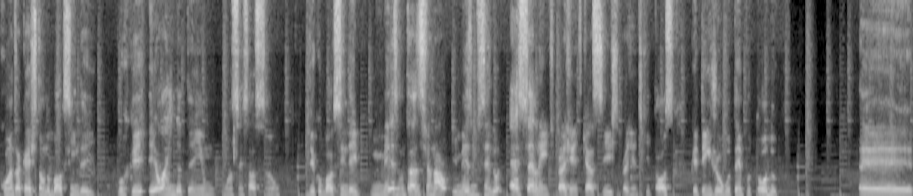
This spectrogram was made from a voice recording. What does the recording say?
quanto à questão do Boxing Day? Porque eu ainda tenho uma sensação de que o Boxing Day, mesmo tradicional e mesmo sendo excelente para gente que assiste, para gente que torce, porque tem jogo o tempo todo, é,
